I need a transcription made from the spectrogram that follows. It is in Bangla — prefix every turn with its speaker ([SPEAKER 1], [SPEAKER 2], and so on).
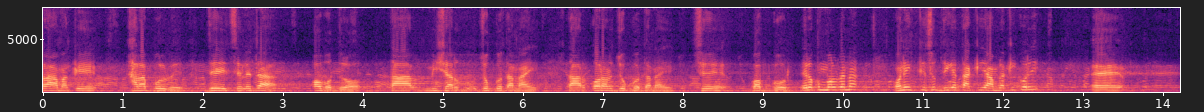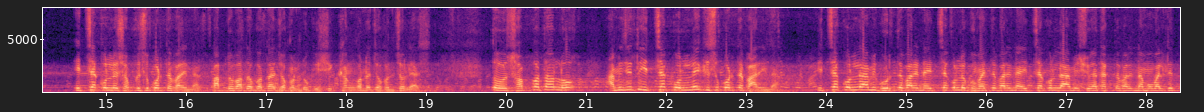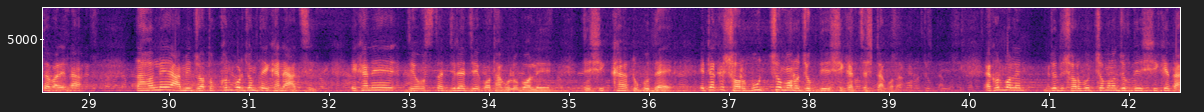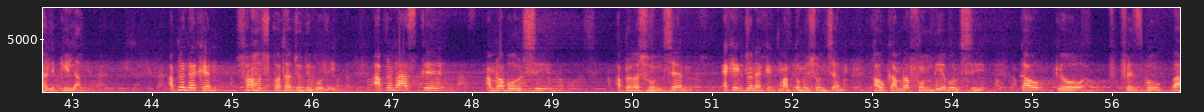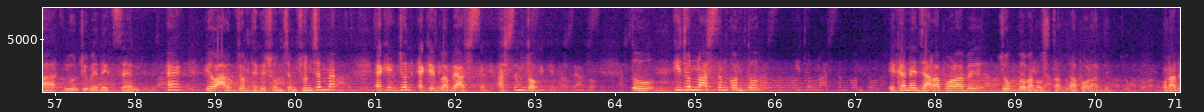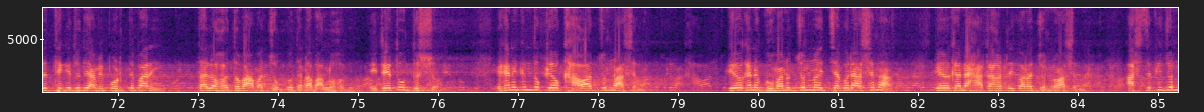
[SPEAKER 1] তারা আমাকে খারাপ বলবে যে ছেলেটা অভদ্র, তার মিশার যোগ্যতা নাই, তার করার যোগ্যতা নাই, সে ববগোর এরকম বলবে না? অনেক কিছুর দিকে তাকিয়ে আমরা কি করি? ইচ্ছা করলে সবকিছু করতে পারি না। বাধ্যবাধকতায় যখন ঢুকি, শিক্ষাঙ্গনে যখন চলে আসি। তো সব কথা হলো, আমি যেহেতু ইচ্ছা করলে কিছু করতে পারি না। ইচ্ছা করলে আমি ঘুরতে পারি না, ইচ্ছা করলে ঘুমাইতে পারি না, ইচ্ছা করলে আমি শুয়ে থাকতে পারি না, মোবাইল টিপতে পারি না তাহলে আমি যতক্ষণ পর্যন্ত এখানে আছি, এখানে যে ওস্তাদজিরা যে কথাগুলো বলে, যে শিক্ষাটুকু দেয়, এটাকে সর্বোচ্চ মনোযোগ দিয়ে শেখার চেষ্টা করা। এখন বলেন, যদি সর্বোচ্চ মনোযোগ দিয়ে শিখে তাহলে কি লাভ? আপনি দেখেন, সহজ কথা যদি বলি, আপনারা আজকে আমরা বলছি, আপনারা শুনছেন এক একজন এক এক মাধ্যমে শুনছেন, কাউকে আমরা ফোন দিয়ে বলছি কাউ কেউ ফেসবুক বা ইউটিউবে দেখছেন হ্যাঁ কেউ আরেকজন থেকে শুনছেন। শুনছেন না? এক একজন এক একভাবে আসছেন। আসছেন তো? তো কি জন্য আসছেন কন্ত? এখানে যারা পড়াবে, যোগ্যবান ওস্তাদরা পড়াবে। ওনাদের থেকে যদি আমি পড়তে পারি, তাহলে হয়তোবা আমার যোগ্যতাটা ভালো হবে। এটাই তো উদ্দেশ্য। এখানে কিন্তু কেউ খাওয়ার জন্য আসে না। কেউ এখানে ঘুমানোর জন্য ইচ্ছা করে আসে না। কেউ এখানে হাঁটাহাঁটি করার জন্য আসে না। আসছে কি জন্য?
